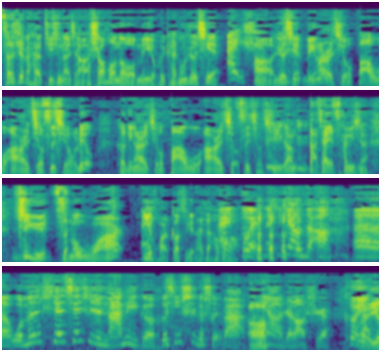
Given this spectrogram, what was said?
在这里还要提醒大家啊，稍后呢我们也会开通热线，哎是啊，热线零二九八五二二九四九六和零二九八五二二九四九七，让大家也参与进来。至于怎么玩儿？一会儿告诉给大家好不好？哎，对，那是这样子啊。呃，我们先先是拿那个核心试个水吧，怎么样，任老师？可以。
